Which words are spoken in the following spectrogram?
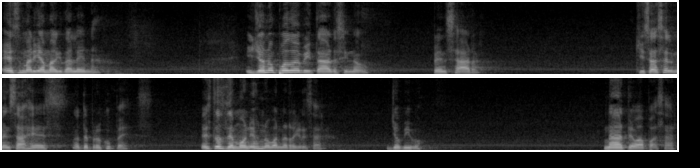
es María Magdalena. Y yo no puedo evitar sino pensar, quizás el mensaje es, no te preocupes, estos demonios no van a regresar, yo vivo. Nada te va a pasar.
